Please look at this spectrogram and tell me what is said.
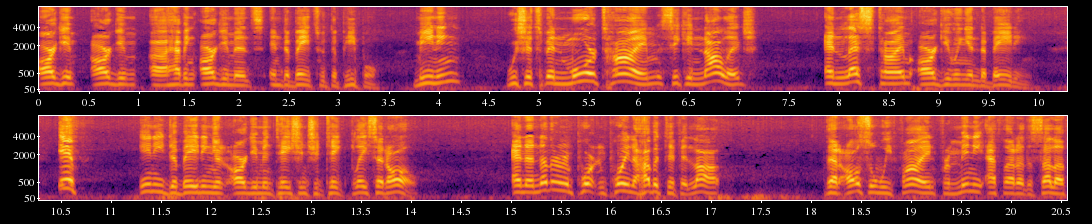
uh, having arguments and debates with the people. Meaning we should spend more time seeking knowledge and less time arguing and debating. If any debating and argumentation should take place at all. And another important point, ahabatifillah, that also we find from many athar of the Salaf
